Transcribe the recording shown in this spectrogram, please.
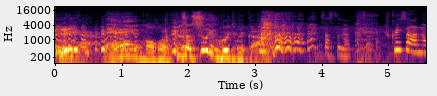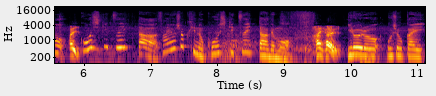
いやねもうほら、福井さんすぐに動いてくれるから。さすが福井さんあの、はい。公式ツイッター山陽食品の公式ツイッターでもはいはい。いろいろご紹介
